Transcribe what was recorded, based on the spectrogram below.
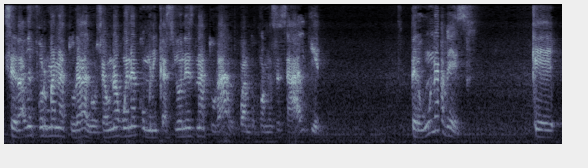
se da de forma natural, o sea, una buena comunicación es natural cuando conoces a alguien. Pero una vez que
